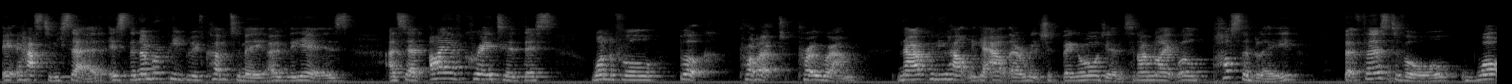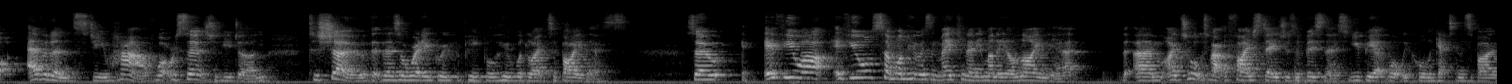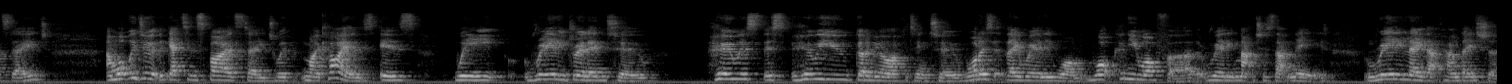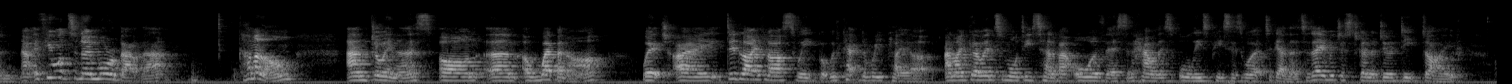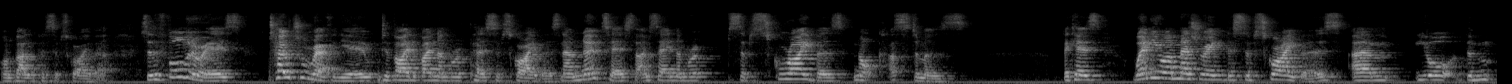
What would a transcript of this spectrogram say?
it has to be said is the number of people who've come to me over the years and said, I have created this wonderful book, product, program. Now can you help me get out there and reach a bigger audience? And I'm like, well, possibly, but first of all, what evidence do you have? What research have you done to show that there's already a group of people who would like to buy this? So if you are if you're someone who isn't making any money online yet, um, I talked about the five stages of business. You'd be at what we call the get inspired stage. And what we do at the get inspired stage with my clients is we really drill into who is this who are you going to be marketing to? What is it they really want? What can you offer that really matches that need? And really lay that foundation. Now if you want to know more about that come along and join us on um, a webinar which I did live last week, but we've kept the replay up, and I go into more detail about all of this and how this all these pieces work together. Today we're just going to do a deep dive on value per subscriber. So the formula is total revenue divided by number of per subscribers. Now notice that I'm saying number of subscribers, not customers, because when you are measuring the subscribers, um, you're the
